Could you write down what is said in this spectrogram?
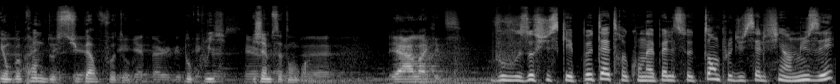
et on peut prendre de superbes photos. Donc oui, j'aime cet endroit. Vous vous offusquez peut-être qu'on appelle ce temple du selfie un musée.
